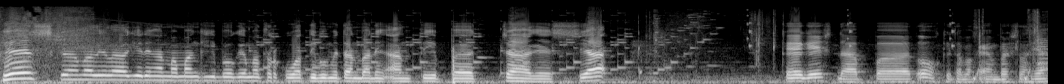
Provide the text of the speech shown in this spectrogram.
Guys, kembali lagi dengan Mamang Kibo gamer terkuat di bumi tan banding anti pecah guys ya. Oke guys, dapat. Oh, kita pakai Empress lah ya.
